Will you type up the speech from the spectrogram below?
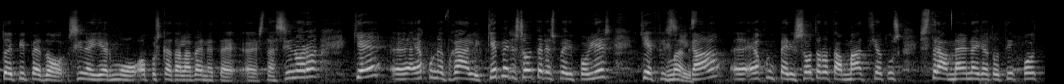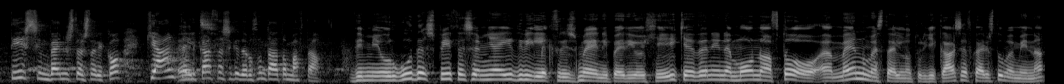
το επίπεδο συναγερμού, όπως καταλαβαίνετε, ε, στα σύνορα και ε, έχουν βγάλει και περισσότερες περιπολίες και φυσικά έχουν περισσότερο τα μάτια τους στραμμένα για το τι, τι συμβαίνει στο ιστορικό και αν τελικά θα συγκεντρωθούν τα άτομα αυτά. Δημιουργούνται σπίθες σε μια ήδη ηλεκτρισμένη περιοχή και δεν είναι μόνο αυτό. Μένουμε στα ελληνοτουρκικά. Σε ευχαριστούμε, Μίνα.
